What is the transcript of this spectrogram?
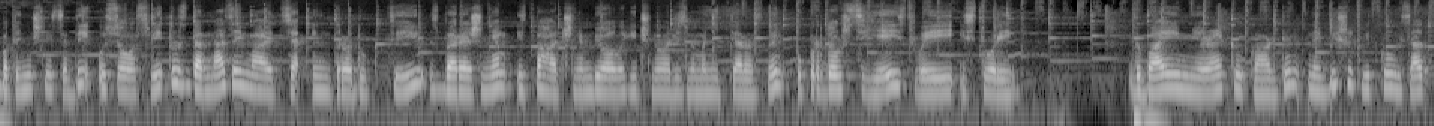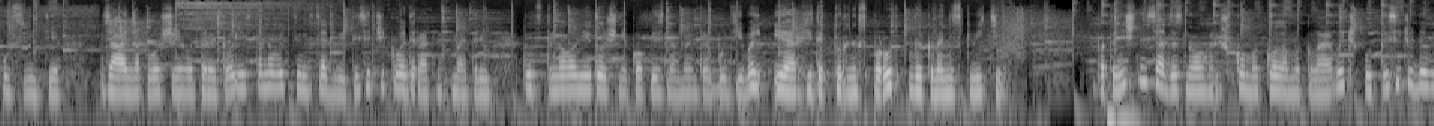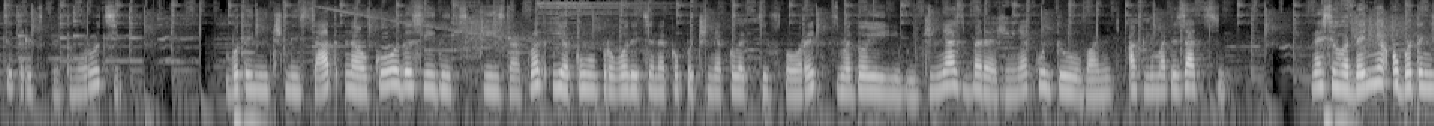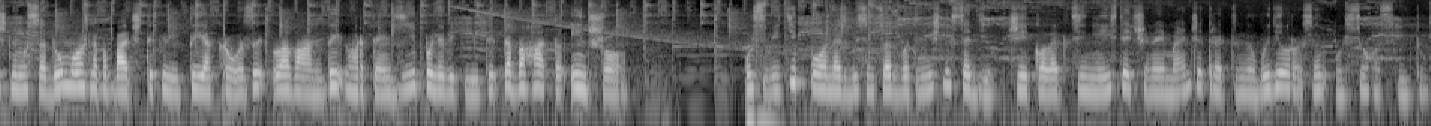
Ботанічні сади усього світу здавна займаються інтродукцією, збереженням і збагаченням біологічного різноманіття рослин упродовж всієї своєї історії. Дубаї Miracle Garden – найбільший квітковий сад у світі. Загальна площа його території становить 72 тисячі квадратних метрів. Тут встановлені точні копії знаменитих будівель і архітектурних споруд, виконані з квітів. Ботанічний сад заснував Гришко Микола Миколайович у 1935 році. Ботанічний сад науково-дослідницький заклад, в якому проводиться накопичення колекцій флори з метою її вивчення, збереження, культивування, акліматизації. На сьогодення у ботанічному саду можна побачити квіти, як рози, лаванди, гортензії, польові квіти та багато іншого. У світі понад 800 ботанічних садів, чиї колекції містять щонайменше третину видів рослин усього світу.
